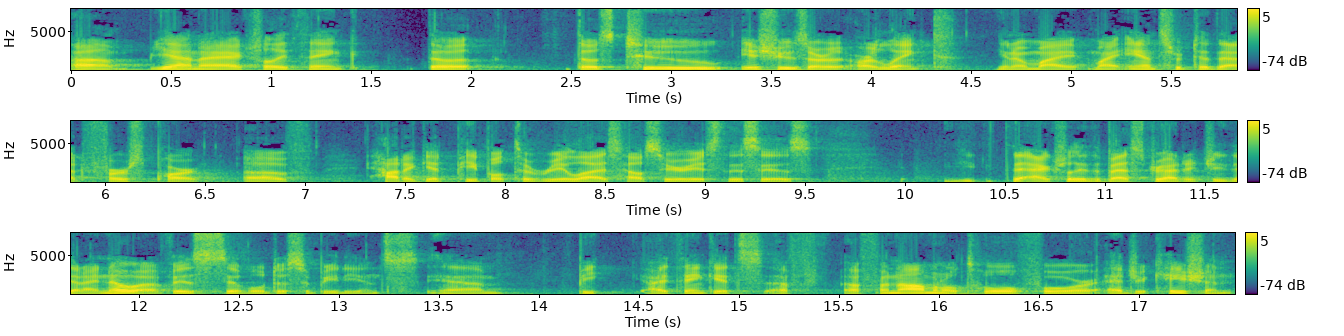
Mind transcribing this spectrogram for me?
Um, yeah, and I actually think the, those two issues are, are linked. You know, my, my answer to that first part of how to get people to realize how serious this is, the, actually the best strategy that I know of is civil disobedience. Um, be, I think it's a, a phenomenal tool for education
